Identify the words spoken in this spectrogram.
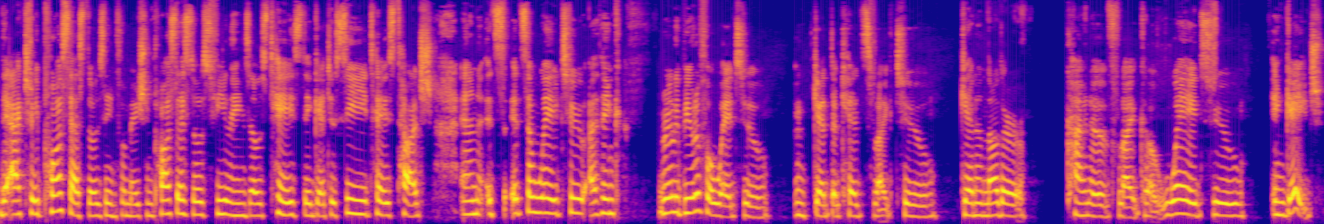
they actually process those information, process those feelings, those tastes. They get to see, taste, touch, and it's it's a way to I think really beautiful way to get the kids like to get another kind of like a way to engage.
